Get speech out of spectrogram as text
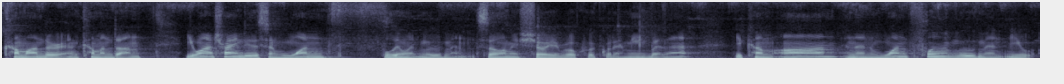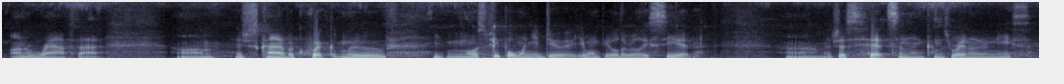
come under and come undone. You want to try and do this in one fluent movement. So let me show you real quick what I mean by that. You come on and then one fluent movement, you unwrap that. Um, it's just kind of a quick move. You, most people, when you do it, you won't be able to really see it. Um, it just hits and then comes right underneath.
